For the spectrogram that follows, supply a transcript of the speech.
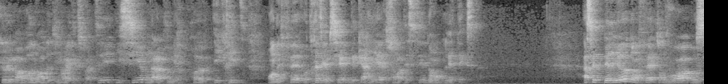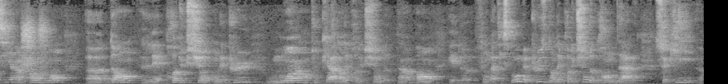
que le marbre noir de Dinan est exploité, ici on a la première preuve écrite. En effet, au XIIIe siècle, des carrières sont attestées dans les textes. À cette période, en fait, on voit aussi un changement euh, dans les productions. On n'est plus, ou moins en tout cas, dans les productions de tympans et de fonds baptismaux, mais plus dans des productions de grandes dalles. Ce qui euh,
